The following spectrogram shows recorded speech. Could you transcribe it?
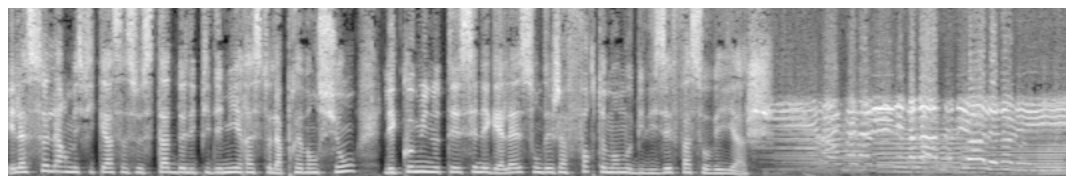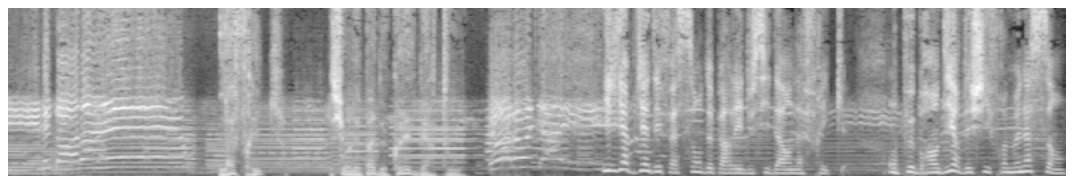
et la seule arme efficace à ce stade de l'épidémie reste la prévention. Les communautés sénégalaises sont déjà fortement mobilisées face au VIH. L'Afrique sur les pas de Colette Berthoud. Il y a bien des façons de parler du sida en Afrique. On peut brandir des chiffres menaçants.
